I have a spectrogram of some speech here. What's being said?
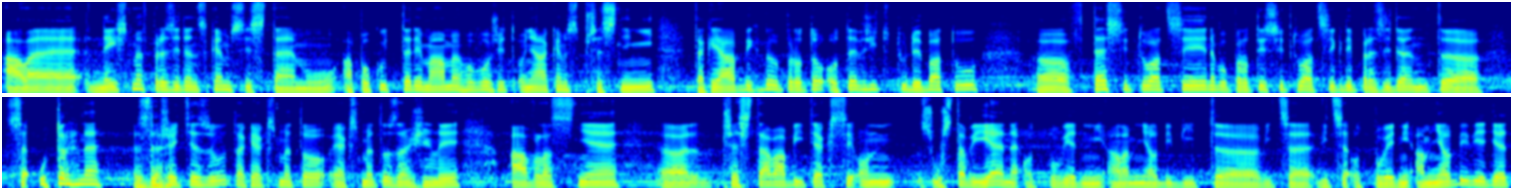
ale nejsme v prezidentském systému a pokud tedy máme hovořit o nějakém zpřesnění, tak já bych byl proto otevřít tu debatu eh, v té situaci nebo pro ty situaci, kdy prezident eh, se utrhne z řetězu, tak jak jsme to, jak jsme to zažili a vlastně eh, přestává být, jak si on z ústavy je neodpovědný, ale měl by být více, více odpovědný a měl by vědět,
